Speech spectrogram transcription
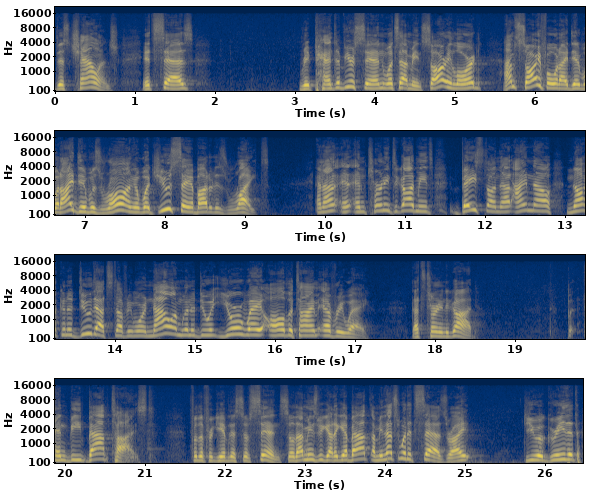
this challenge. It says, Repent of your sin. What's that mean? Sorry, Lord. I'm sorry for what I did. What I did was wrong, and what you say about it is right. And, I, and, and, turning to God means based on that, I'm now not going to do that stuff anymore. Now I'm going to do it your way all the time, every way. That's turning to God. But, and be baptized for the forgiveness of sin. So that means we got to get baptized. I mean, that's what it says, right? Do you agree that,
